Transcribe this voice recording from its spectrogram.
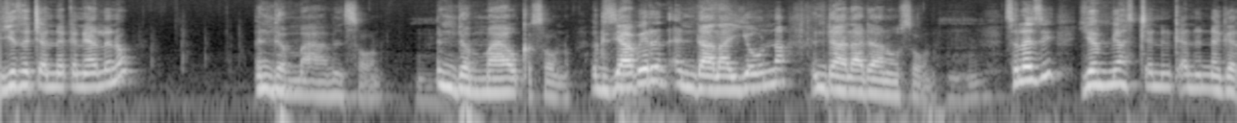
እየተጨነቅን ያለ ነው እንደማያምን ሰው ነው እንደማያውቅ ሰው ነው። እግዚአብሔርን እንዳላየውና እንዳላዳነው ሰው ነው። ስለዚህ የሚያስጨንቀንን ነገር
